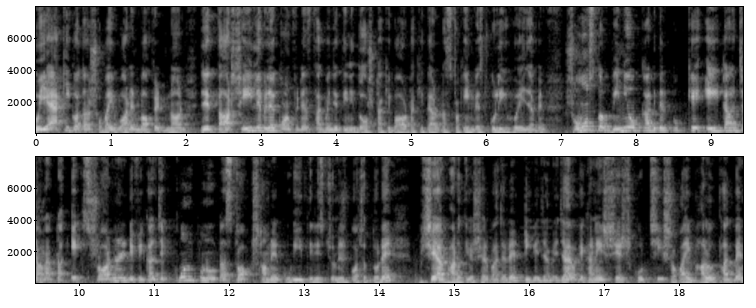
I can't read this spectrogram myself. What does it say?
ওই একই কথা সবাই ওয়ারেন বাফেট নন, যে তার সেই লেভেলের কনফিডেন্স থাকবেন যে তিনি দশটা কি বারোটা কি তেরোটা স্টকে ইনভেস্ট করলেই হয়ে যাবেন। সমস্ত বিনিয়োগকারীদের পক্ষে এইটা জানাটা এক্সট্রাঅর্ডিনারি ডিফিকাল্ট যে কোন পনেরোটা স্টক সামনের কুড়ি, তিরিশ, চল্লিশ বছর ধরে শেয়ার ভারতীয় শেয়ার বাজারে টিকে যাবে। যাই হোক, এখানেই শেষ করছি। সবাই ভালো থাকবেন।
